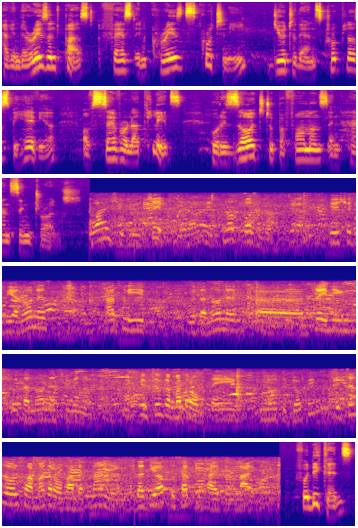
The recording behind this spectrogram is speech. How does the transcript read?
have in the recent past faced increased scrutiny due to the unscrupulous behavior of several athletes who resort to performance enhancing drugs. Why should you cheat? You know, it's not possible. You should be an honest athlete with an honest uh, training, with an honest winning. It's just a matter of saying no to doping. It's just also a matter of understanding that you have to sacrifice in life. For decades,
